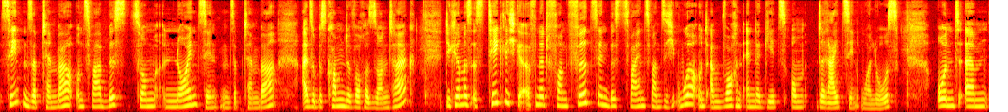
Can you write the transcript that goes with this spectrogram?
10. Äh, September und zwar bis zum 19. September, also bis kommende Woche Sonntag. Die Kirmes ist täglich geöffnet von 14 bis 22 Uhr und am Wochenende geht's um 13 Uhr los. Und ähm,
